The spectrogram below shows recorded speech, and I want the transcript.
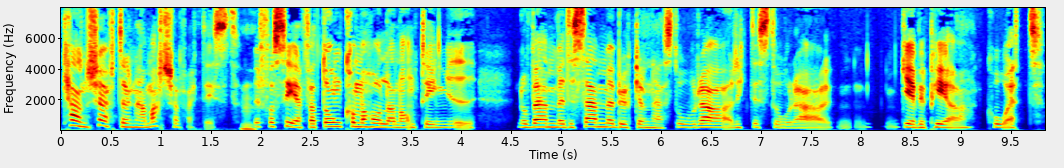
kanske efter den här matchen faktiskt. Mm. Vi får se, för att de kommer hålla någonting i november, december brukar den här stora, riktigt stora GVP K1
